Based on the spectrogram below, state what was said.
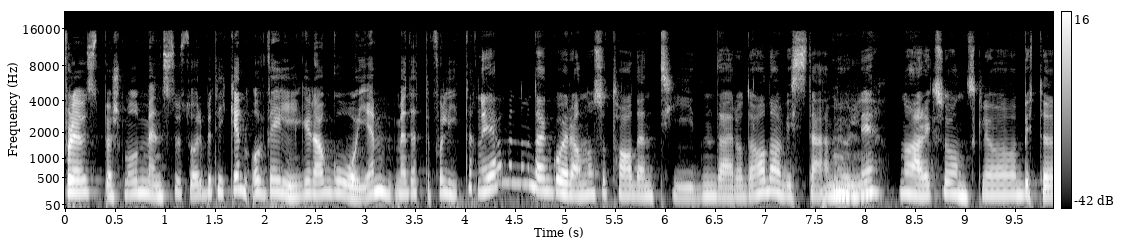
For det er jo spørsmålet mens du står i butikken og velger da å gå hjem med dette for lite. Ja, men det går an å ta den tiden der og da, da, hvis det er mulig. Nå er det ikke så vanskelig å bytte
